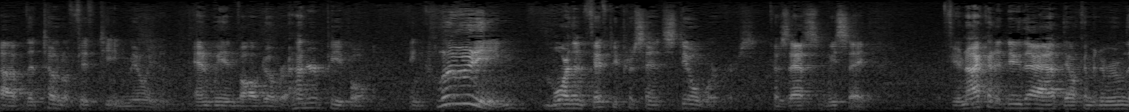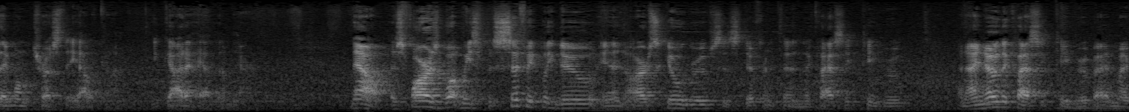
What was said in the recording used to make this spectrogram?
uh, the total 15 million. And we involved over 100 people, including more than 50% steel workers, because that's, we say, if you're not going to do that, they'll come in the room, they won't trust the outcome. You've got to have them there. Now, as far as what we specifically do in our skill groups is different than the classic T group. And I know the classic T group. I had my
